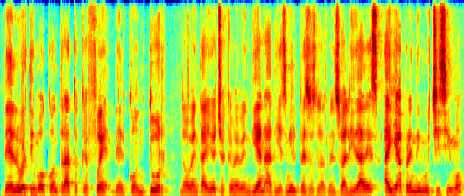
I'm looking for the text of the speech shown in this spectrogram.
del último contrato que fue del Contour 98 que me vendían a 10 mil pesos las mensualidades, ahí aprendí muchísimo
